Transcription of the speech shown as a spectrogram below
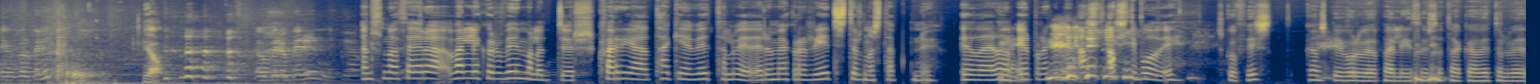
Eða við bara byrja þetta? Já. Eða við byrja á byrjunni En svona þegar að velja ykkur viðmálendur hverja takkið viðtal við? Er það með ykkur að reytstjórnastefnu eða er það er bara allt, allt í bóði? Sko fyrst kannski voru við að pæli í þú veist að taka viðtal við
